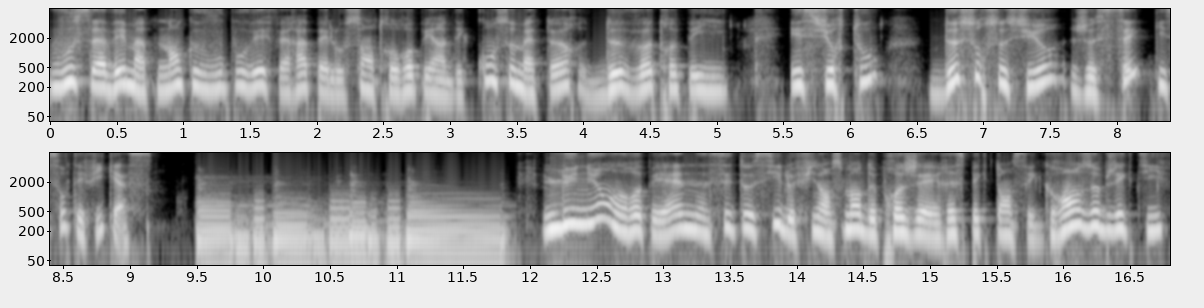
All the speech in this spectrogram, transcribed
vous savez maintenant que vous pouvez faire appel au Centre européen des consommateurs de votre pays. Et surtout, de sources sûres, je sais qu'ils sont efficaces. L'Union européenne, c'est aussi le financement de projets respectant ses grands objectifs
